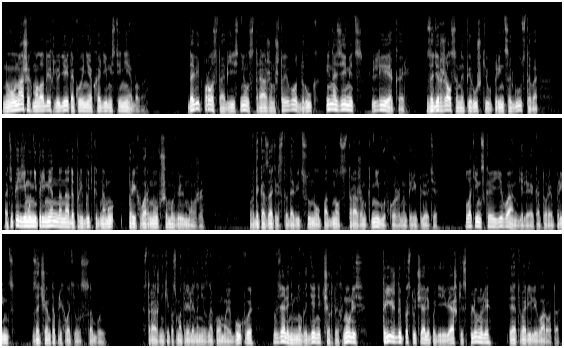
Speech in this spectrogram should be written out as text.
Но у наших молодых людей такой необходимости не было. Давид просто объяснил стражам, что его друг, иноземец, лекарь, задержался на пирушке у принца Густава, а теперь ему непременно надо прибыть к одному прихворнувшему вельможе. В доказательство Давид сунул под нос стражам книгу в кожаном переплете, латинское Евангелие, которое принц зачем-то прихватил с собой. Стражники посмотрели на незнакомые буквы, взяли немного денег, чертыхнулись, трижды постучали по деревяшке, сплюнули и отворили ворота.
